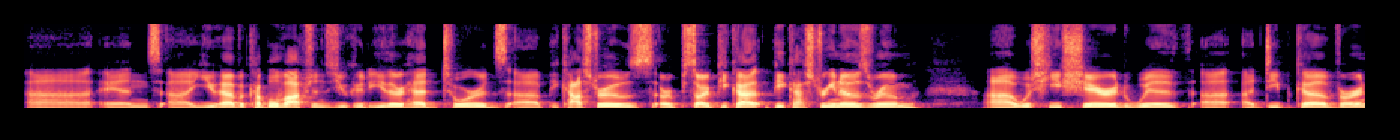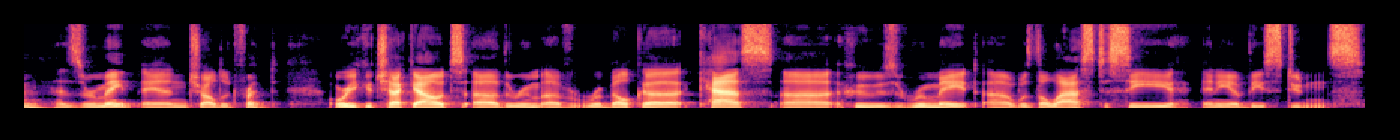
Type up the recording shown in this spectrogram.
uh, and uh, you have a couple of options. You could either head towards uh, Picastro's or sorry Pica- Picastrino's room, uh, which he shared with uh, Adipka Vern, his roommate and childhood friend, or you could check out uh, the room of Rebelka Cass, uh, whose roommate uh, was the last to see any of these students.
